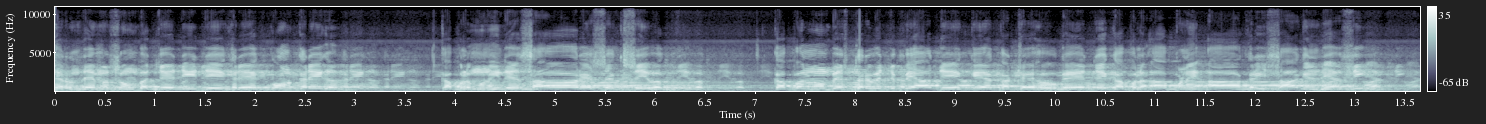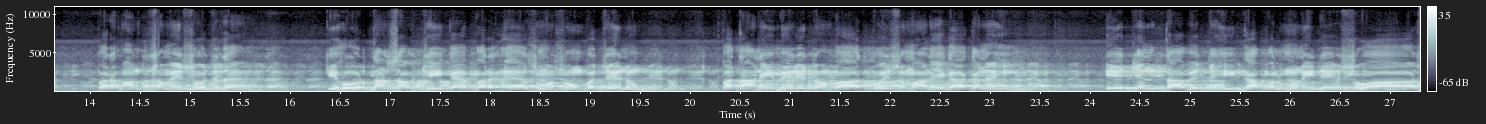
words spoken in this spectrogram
ਹਿਰਨ ਦੇ ਮਾਸੂਮ ਬੱਚੇ ਦੀ ਦੇਖ ਰੇਖ ਕੌਣ ਕਰੇਗਾ? ਕਪਲ ਮੁਨੀ ਦੇ ਸਾਰੇ ਸਿੱਖ ਸੇਵਕ ਕਪਲ ਨੂੰ ਬਿਸਤਰ ਵਿੱਚ ਪਿਆ ਦੇਖ ਕੇ ਇਕੱਠੇ ਹੋ ਗਏ ਤੇ ਕਪਲ ਆਪਣੇ ਆਖਰੀ ਸਾਹ ਗਿੰਦਿਆ ਸੀ। ਪਰ ਅੰਤ ਸਮੇਂ ਸੋਚਦਾ ਕਿ ਹੋਰ ਤਾਂ ਸਭ ਠੀਕ ਹੈ, ਪਰ ਇਸ ਮਾਸੂਮ ਬੱਚੇ ਨੂੰ ਪਤਾ ਨਹੀਂ ਮੇਰੇ ਤੋਂ ਬਾਅਦ ਕੋਈ ਸੰਭਾਲੇਗਾ ਕਿ ਨਹੀਂ। ਇਹ ਚਿੰਤਾ ਵਿੱਚ ਹੀ ਕਪਲ ਮੁਨੀ ਦੇ ਸਵਾਸ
